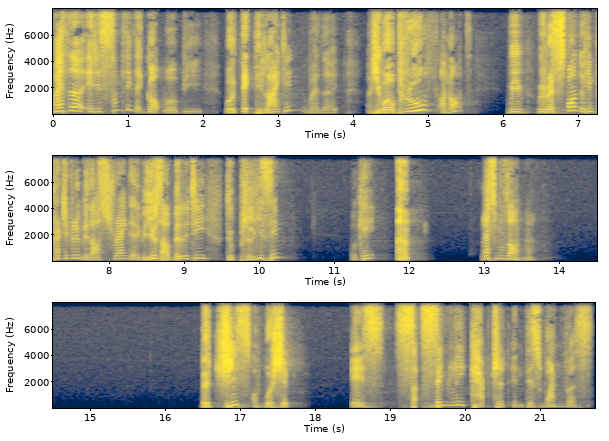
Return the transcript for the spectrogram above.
whether it is something that God will be will take delight in, whether He will approve or not. We, we respond to Him practically with our strength and we use our ability to please Him. Okay? Let's move on. Huh? The gist of worship is succinctly captured in this one verse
